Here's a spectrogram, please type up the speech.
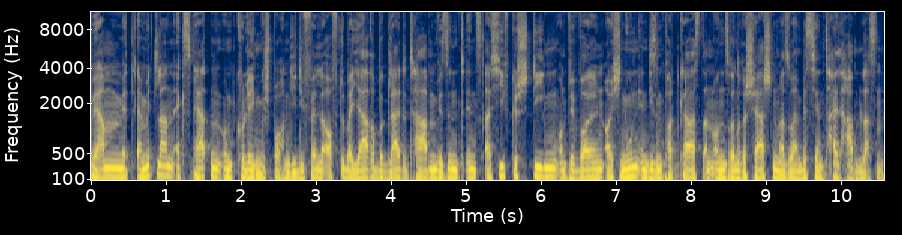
Wir haben mit Ermittlern, Experten und Kollegen gesprochen, die die Fälle oft über Jahre begleitet haben. Wir sind ins Archiv gestiegen und wir wollen euch nun in diesem Podcast an unseren Recherchen mal so ein bisschen teilhaben lassen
